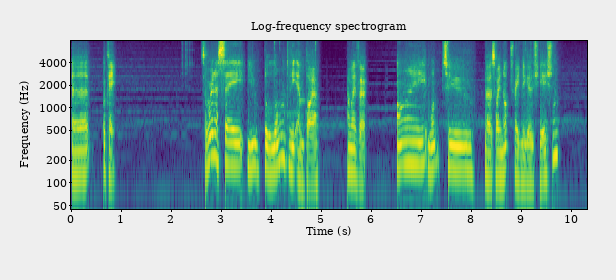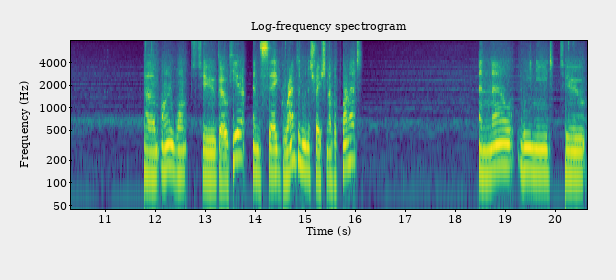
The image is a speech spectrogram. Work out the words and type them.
Uh, okay. So we're going to say you belong to the Empire. However, I want to... Uh, sorry, not trade negotiation. Um, I want to go here and say grant administration of a planet. And now we need to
